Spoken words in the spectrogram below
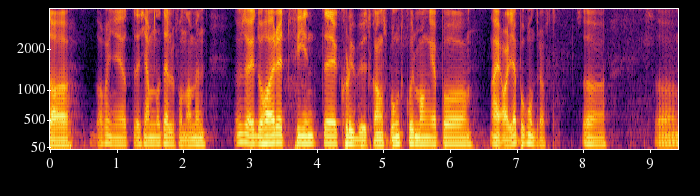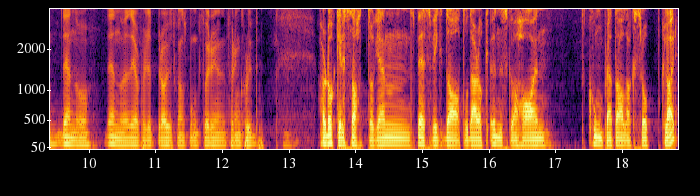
da, da kan det at det kommer noen telefoner. Men si, du har et fint eh, klubbutgangspunkt hvor mange er på Nei, alle er på kontrakt. Så, så det er nå det er nå i hvert fall et bra utgangspunkt for, for en klubb. Har dere satt dere en spesifikk dato der dere ønsker å ha en komplett A-lagstropp klar?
